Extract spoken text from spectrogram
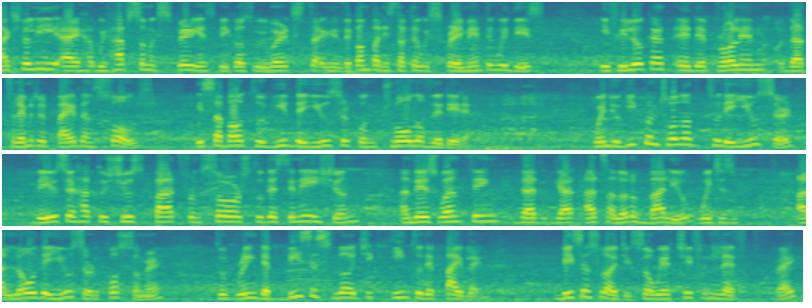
Actually, ha we have some experience because we were the company started experimenting with this. If you look at uh, the problem that telemetry pipeline solves, it's about to give the user control of the data. When you give control to the user, the user had to choose path from source to destination, and there's one thing that adds a lot of value, which is allow the user, customer, to bring the business logic into the pipeline business logic, so we're shifting left, right?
